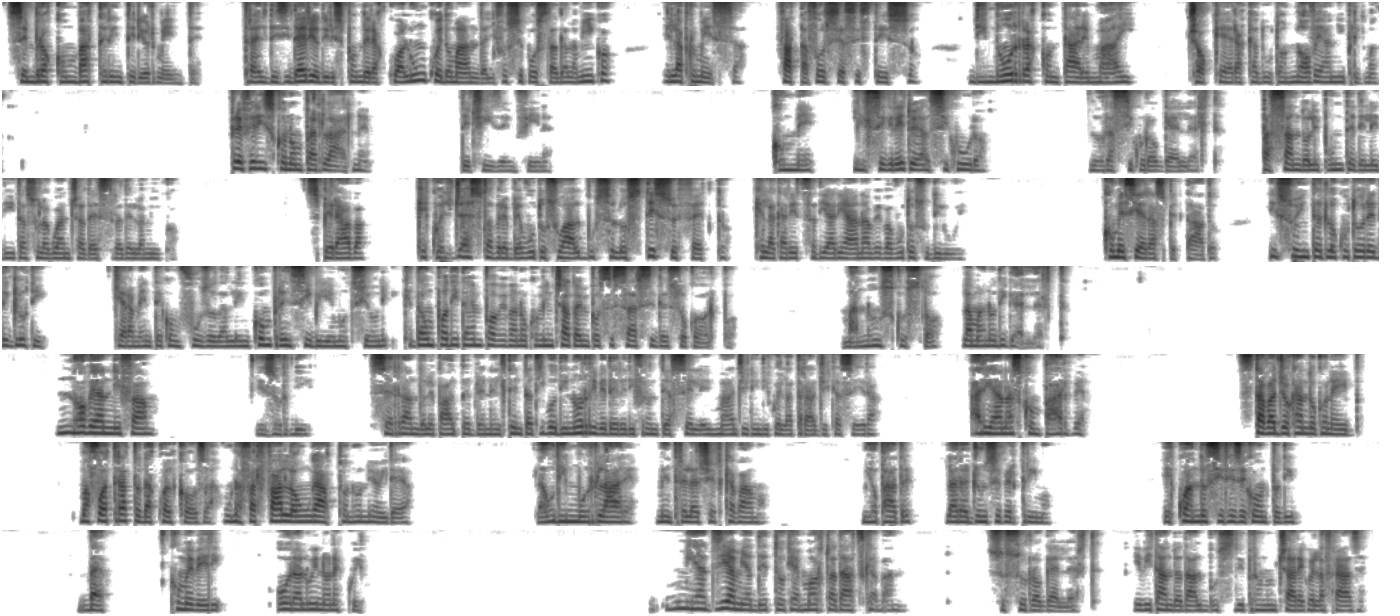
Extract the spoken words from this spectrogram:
Sembrò combattere interiormente tra il desiderio di rispondere a qualunque domanda gli fosse posta dall'amico e la promessa, fatta forse a se stesso, di non raccontare mai ciò che era accaduto nove anni prima. Preferisco non parlarne, decise infine. Con me il segreto è al sicuro, lo rassicurò Gellert, passando le punte delle dita sulla guancia destra dell'amico. Sperava che quel gesto avrebbe avuto su Albus lo stesso effetto che la carezza di Ariana aveva avuto su di lui. Come si era aspettato, il suo interlocutore deglutì, chiaramente confuso dalle incomprensibili emozioni che da un po' di tempo avevano cominciato a impossessarsi del suo corpo. Ma non scostò la mano di Gellert. Nove anni fa, esordì, serrando le palpebre nel tentativo di non rivedere di fronte a sé le immagini di quella tragica sera. Ariana scomparve. Stava giocando con Abe, ma fu attratta da qualcosa, una farfalla o un gatto, non ne ho idea. La udimmo urlare mentre la cercavamo. Mio padre la raggiunse per primo. E quando si rese conto di... Beh, come vedi, ora lui non è qui. Mia zia mi ha detto che è morto ad Azkaban, sussurrò Gellert, evitando ad Albus di pronunciare quella frase.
